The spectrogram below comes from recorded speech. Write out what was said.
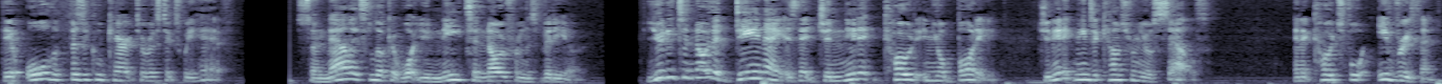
They're all the physical characteristics we have. So now let's look at what you need to know from this video. You need to know that DNA is that genetic code in your body. Genetic means it comes from your cells. And it codes for everything.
